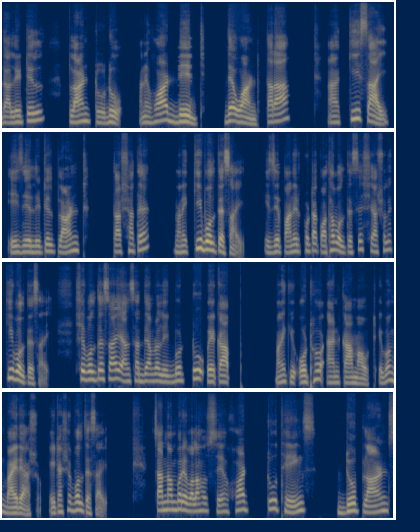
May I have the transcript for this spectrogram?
the little plant to do মানে হোয়াট ডিড দে ওয়ান্ট তারা কি চাই এই যে লিটল প্লান্ট তার সাথে মানে কি বলতে চাই এই যে পানির ফোঁটা কথা বলতেছে, সে আসলে কি বলতে চাই সে বলতে চাই অ্যান্সার দিয়ে আমরা লিখব টু ওয়েক আপ মানে কি ওঠো অ্যান্ড কাম আউট এবং বাইরে আসো। এটা সে বলতে চাই চার নম্বরে বলা হচ্ছে what two things do plants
